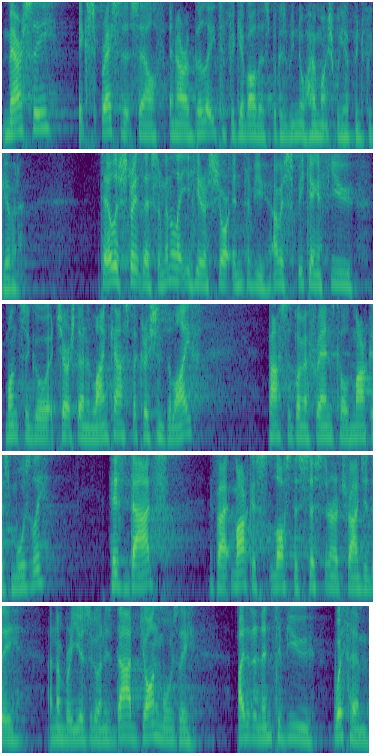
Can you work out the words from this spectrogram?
Mercy expresses itself in our ability to forgive others because we know how much we have been forgiven. To illustrate this, I'm going to let you hear a short interview. I was speaking a few months ago at a church down in Lancaster, Christians Alive, pastored by my friend called Marcus Mosey. His dad, in fact, Marcus lost his sister in a tragedy a number of years ago, and his dad, John Mosey, I did an interview with him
